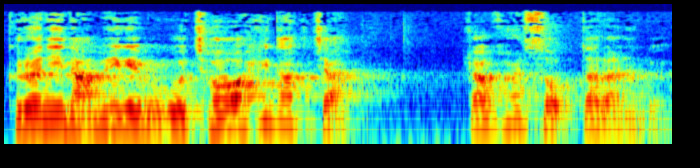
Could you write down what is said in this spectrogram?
그러니 남에게 보고 저 행악자라고 할 수 없다라는 거예요.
